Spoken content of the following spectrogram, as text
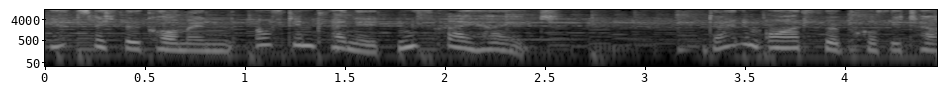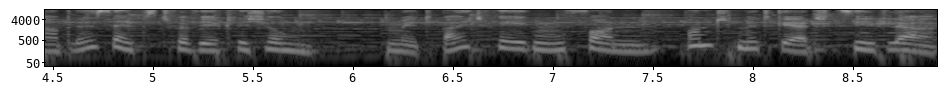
Herzlich willkommen auf dem Planeten Freiheit, deinem Ort für profitable Selbstverwirklichung, mit Beiträgen von und mit Gerd Ziegler.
